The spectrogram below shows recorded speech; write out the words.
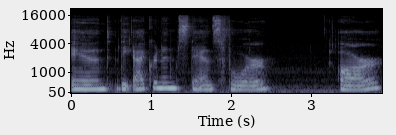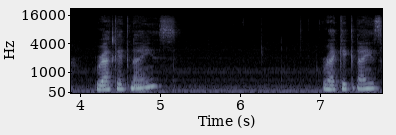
And the acronym stands for R, recognize. Recognize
